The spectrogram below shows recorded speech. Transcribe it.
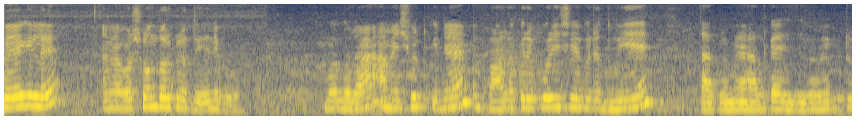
হয়ে গেলে আমি আবার সুন্দর করে ধুয়ে নেব। বন্ধুরা, আমি শুটকিটা ভালো করে পরিষ্কার করে ধুয়ে তারপর আমি হালকা যেভাবে একটু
